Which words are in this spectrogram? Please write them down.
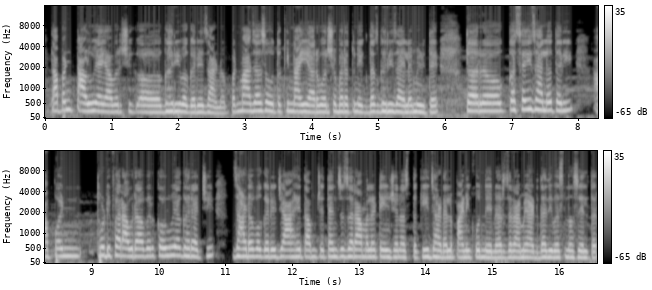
तर आपण टाळूया यावर्षी घरी वगैरे जाणं. पण माझं असं होतं की नाही यार वर्षभरातून एकदाच घरी जायला मिळतं आहे तर कसंही झालं तरी आपण थोडीफार आवरावर करूया घराची. झाडं वगैरे जे आहेत आमचे त्यांचं जरा आम्हाला टेन्शन असतं की झाडाला पाणी कोण देणार? जर आम्ही आठ दहा दिवस नसेल तर.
